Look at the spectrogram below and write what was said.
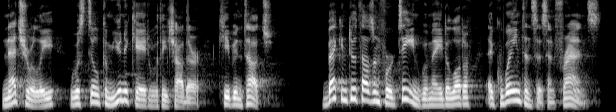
Naturally, we still communicate with each other, keep in touch. Back in 2014, we made a lot of acquaintances and friends.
